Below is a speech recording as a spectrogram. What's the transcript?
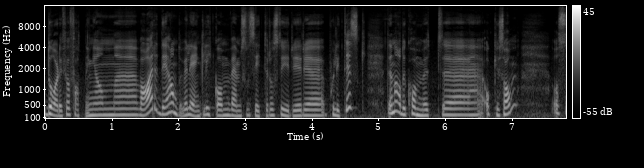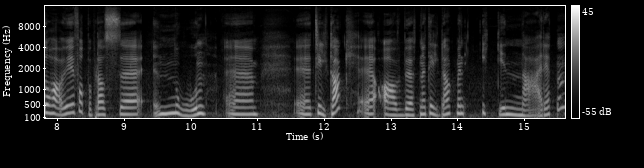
dårlig forfatningen var, det handler vel egentlig ikke om hvem som sitter og styrer politisk. Den hadde kommet uh, åkke som. Og så har vi fått på plass noen tiltak, avbøtende tiltak, men ikke i nærheten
